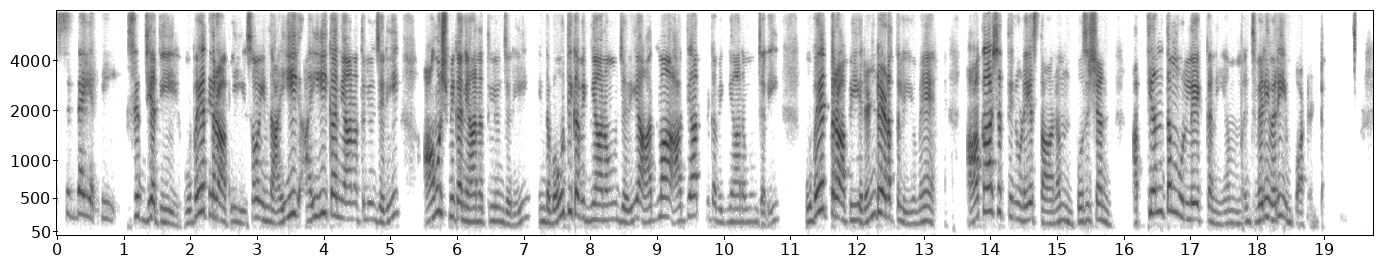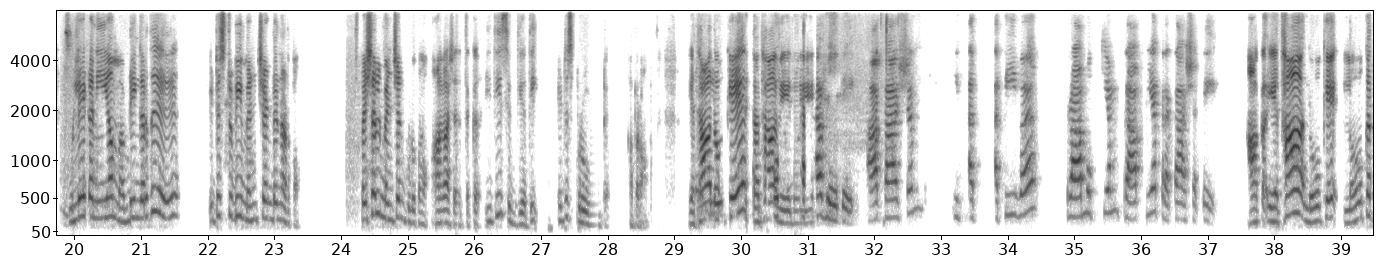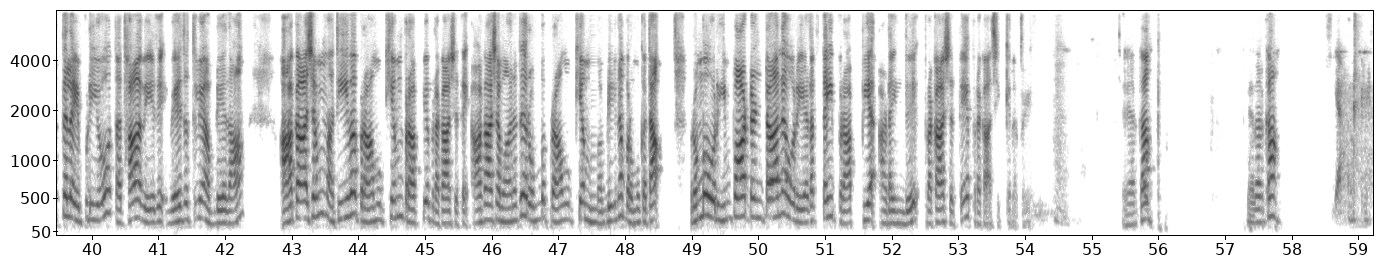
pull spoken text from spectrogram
சித்தயதி. சித்தியதி உபயத்திராபி. சோ இந்த ஐ ஐகிக ஞானத்திலயும் சரி ஆமுஷ்மிக ஞானத்திலயும் சரி இந்த பௌத்திக விஜயானமும் சரி ஆத்மா ஆத்தியாத்மிக விஜயானமும் சரி உபயத்திராபி ரெண்டு இடத்துலயுமே ஆகாசத்தினுடைய ஸ்தானம் பொசிஷன் அத்தியந்தம் உல்லேக்கனியம் இட்ஸ் வெரி வெரி இம்பார்ட்டன்ட் உல்லேக்கனியம் அப்படிங்கிறது இட் இஸ் டு பி மென்ஷன்டுன்னு அர்த்தம். ஸ்பெஷல் மென்ஷன் கொடுக்கணும் ஆகாசத்துக்கு. இது சித்தியதி. இட் இஸ் ப்ரூவ்டு அப்புறம் யதா லோகே ததா வேதே तथा वेदे आकाशम् इ- अ- अतीव प्रामुख्यं प्राप्य प्रकाशते ஆக- யதா லோகே லோகத்துல எப்படியோ ததா வேதே வேதத்திலயும் அப்படியேதான் ஆகாசம் அதீவ பிராமுக்கியம் பிராப்பிய பிரகாசத்தை ஆகாசமானது ரொம்ப பிராமுக்கியம் அப்படின்னா பிரமுகதா ரொம்ப ஒரு இம்பார்ட்டன்டான ஒரு இடத்தை பிராப்பிய அடைந்து பிரகாசத்தை பிரகாசிக்கிறது சரியா இருக்கா சரியா இருக்கா Yeah. Okay.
